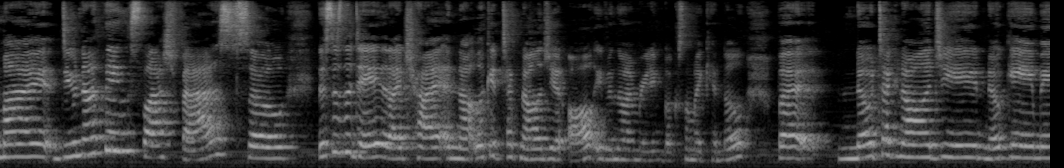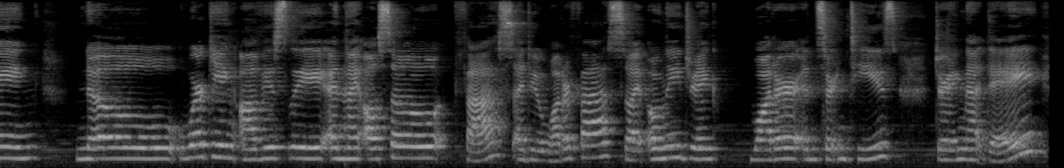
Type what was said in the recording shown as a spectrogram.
my do nothing slash fast. So this is the day that I try and not look at technology at all, even though I'm reading books on my Kindle, but no technology, no gaming, no working, obviously. And I also fast. I do a water fast. So I only drink water and certain teas during that day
